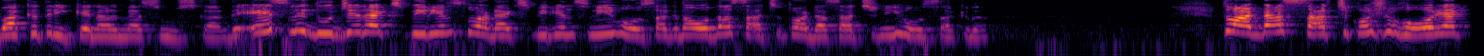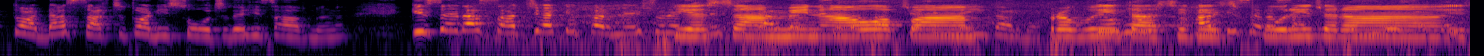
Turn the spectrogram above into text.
ਵੱਖ ਤਰੀਕੇ ਨਾਲ ਮਹਿਸੂਸ ਕਰਦੇ। ਇਸ ਲਈ ਦੂਜੇ ਦਾ ਐਕਸਪੀਰੀਅੰਸ ਤੁਹਾਡਾ ਐਕਸਪੀਰੀਅੰਸ ਨਹੀਂ ਹੋ ਸਕਦਾ, ਉਹਦਾ ਸੱਚ ਤੁਹਾਡਾ ਸੱਚ ਨਹੀਂ ਹੋ ਸਕਦਾ। ਤੁਹਾਡਾ ਸੱਚ ਕੁਝ ਹੋ ਰਿਹਾ ਤੁਹਾਡਾ ਸੱਚ ਤੁਹਾਡੀ ਸੋਚ ਦੇ ਹਿਸਾਬ ਨਾਲ। ਕਿਸੇ ਦਾ ਸੱਚ ਹੈ ਕਿ ਪਰਮੇਸ਼ਵਰ ਯਸ ਆਮੀਨ ਆਓ ਹੈ ਆਪਾਂ। ਪ੍ਰਭੂ ਦੀ ਦਾਸੀ ਹਰ ਦੀ ਪੂਰੀ ਹੋ ਤਰ੍ਹਾਂ। ਇਸ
